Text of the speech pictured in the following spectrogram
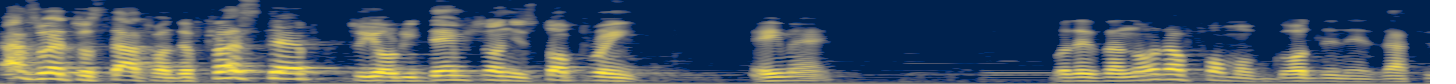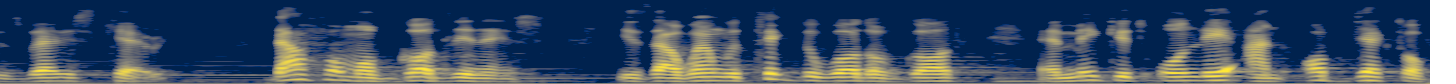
That's where to start from. The first step to your redemption is stop praying. Amen. But there's another form of godliness that is very scary. That form of godliness is that when we take the word of God and make it only an object of,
